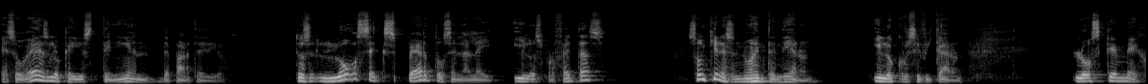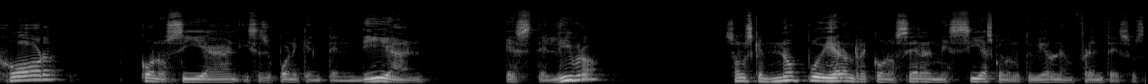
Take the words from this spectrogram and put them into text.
eso es lo que ellos tenían de parte de Dios. Entonces, los expertos en la ley y los profetas son quienes no entendieron y lo crucificaron. Los que mejor conocían y se supone que entendían este libro son los que no pudieron reconocer al Mesías cuando lo tuvieron enfrente de sus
